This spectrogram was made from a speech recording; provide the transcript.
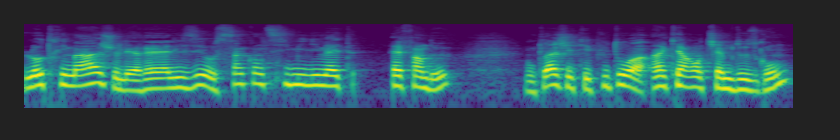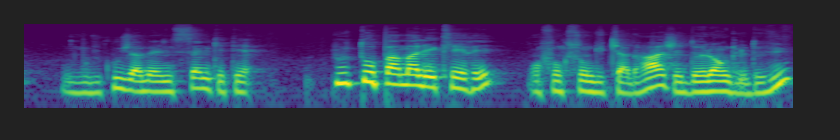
l'autre image, je l'ai réalisée au 56 mm f1.2. Donc là, j'étais plutôt à 1 40e de seconde. du coup, j'avais une scène qui était plutôt pas mal éclairée en fonction du cadrage et de l'angle de vue.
